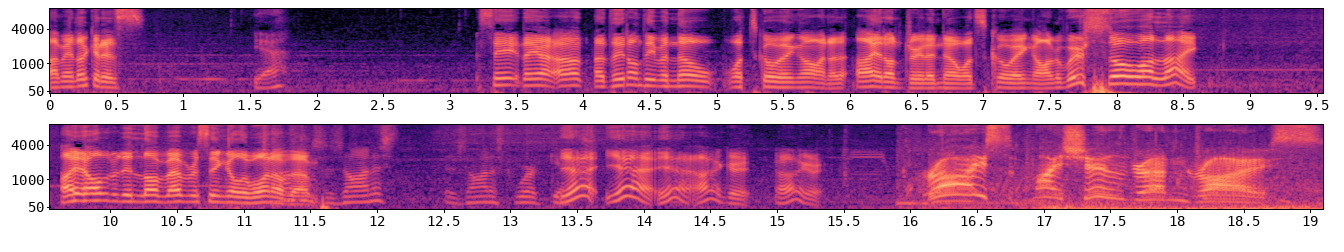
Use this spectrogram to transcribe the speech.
I mean, look at this. Yeah? See, they are uh, they don't even know what's going on, and I don't really know what's going on. We're so alike. I already love every single one of them. Honest is honest. As honest work gets. Yeah, yeah, yeah. I agree. I agree. Rise, my children, rise.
